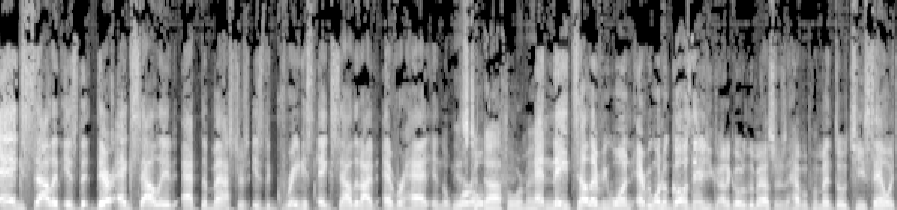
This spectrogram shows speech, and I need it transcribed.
Egg salad is the their egg salad at the Masters is the greatest egg salad I've ever had in the It's world. to die for, man. And they tell everyone, everyone who goes there, you got to go to the Masters and have a pimento cheese sandwich.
